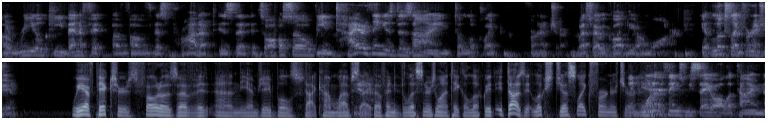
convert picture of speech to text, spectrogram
a real key benefit of of this product is that it's also the entire thing is designed to look like furniture. That's why we call it the armoire. It looks like furniture. We have pictures, photos of it on the mjbulls.com website. Yeah. So if any of the listeners want to take a look, it, it does. It looks just like furniture. And one of the things we say all the time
